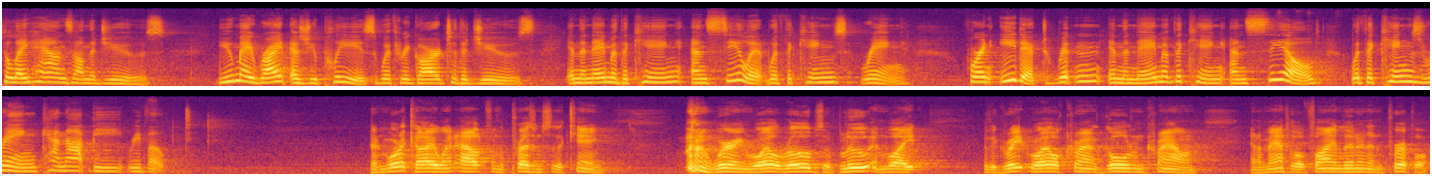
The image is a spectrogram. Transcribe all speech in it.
to lay hands on the Jews. You may write as you please with regard to the Jews in the name of the king and seal it with the king's ring. For an edict written in the name of the king and sealed with the king's ring cannot be revoked. Then Mordecai went out from the presence of the king, wearing royal robes of blue and white, with a great royal crown, golden crown, and a mantle of fine linen and purple,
